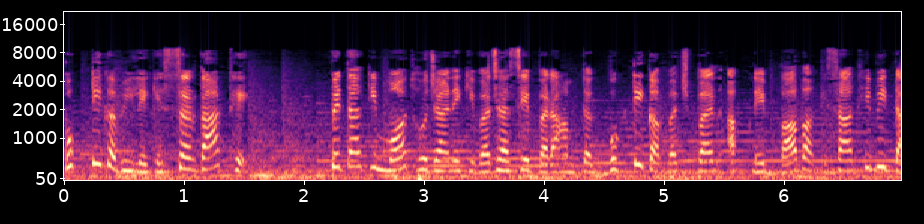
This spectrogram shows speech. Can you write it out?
बुक्टी कबीले के सरदार थे। पिता की मौत हो जाने की वजह से बराम तक बुक्टी का बचपन अपने बाबा के साथ ही बीता।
